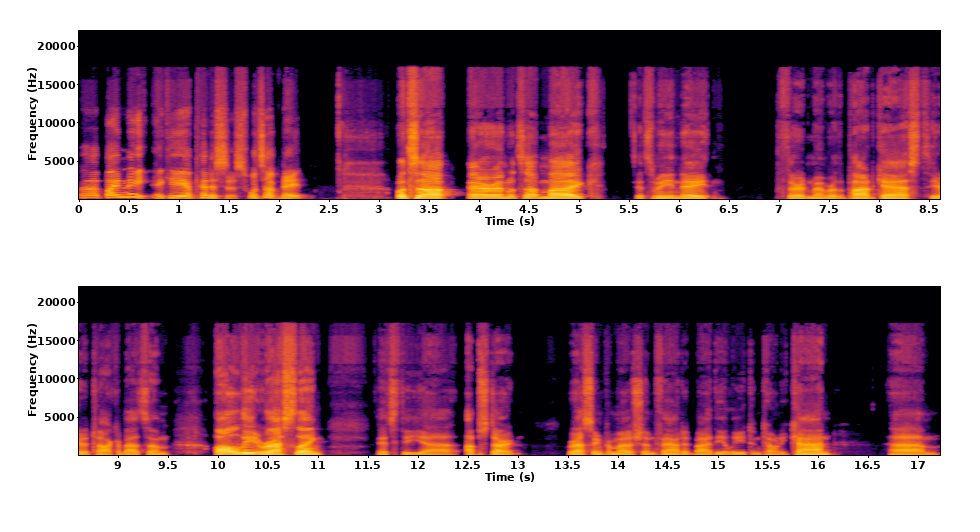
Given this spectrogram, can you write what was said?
uh, by Nate, aka Epitasis. What's up, Nate? What's up, Aaron? What's up, Mike? It's me, Nate, third member of the podcast, here to talk about some all elite wrestling. It's the uh, Upstart wrestling promotion founded by the elite and Tony Khan. Um,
